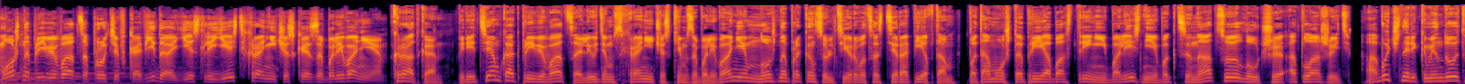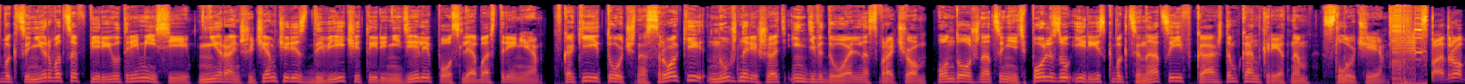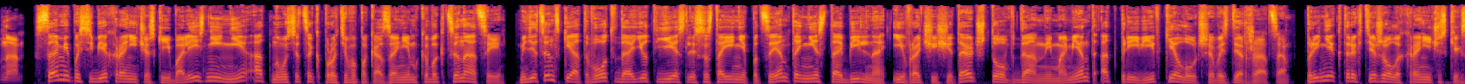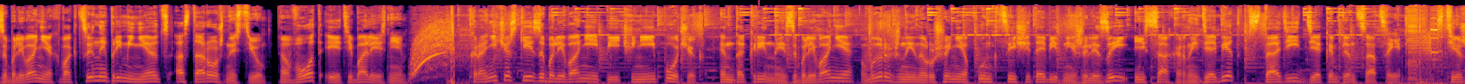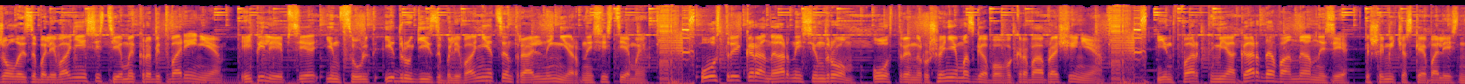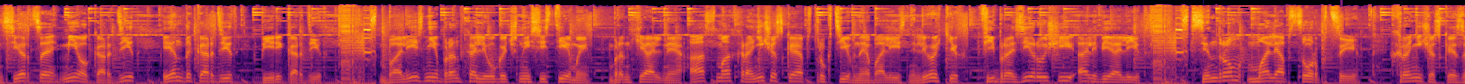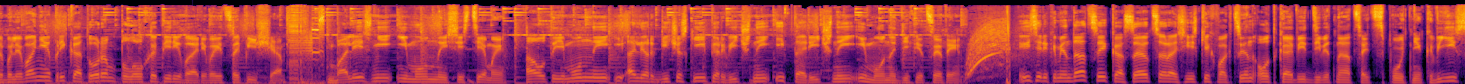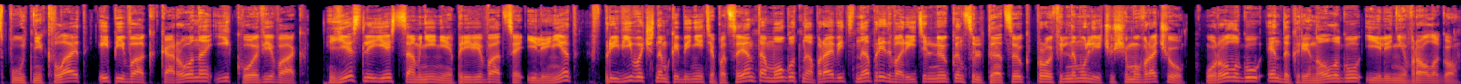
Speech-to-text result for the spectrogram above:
Можно прививаться против ковида, если есть хроническое заболевание. Кратко. Перед тем, как прививаться людям с хроническим заболеванием, нужно проконсультироваться с терапевтом, потому что при обострении болезни вакцинацию лучше отложить. Обычно рекомендуют вакцинироваться в период ремиссии, не раньше, чем через 2-4 недели после обострения. В какие точно сроки нужно решать индивидуально с врачом. Он должен оценить пользу и риск вакцинации в каждом конкретном случае. Подробно. Сами по себе хронические болезни не относятся к противопоказаниям к вакцинации. Медицинский отвод дают, если состояние пациента нестабильно, и врачи считают, что в данный момент от прививки лучше воздержаться. При некоторых тяжелых хронических заболеваниях вакцины применяют с осторожностью. Вот эти болезни. Хронические заболевания печени и почек, эндокринные заболевания, выраженные нарушения функции щитовидной железы и сахарный диабет в стадии декомпенсации. Тяжелые заболевания системы кроветворения, эпилепсия, инсульт и другие заболевания центральной нервной системы. Острый коронарный синдром, острое нарушение мозгового кровообращения. Инфаркт миокарда в анамнезе, ишемическая болезнь сердца, миокардит, эндокардит, перикардит. Болезни бронхолегочной системы, бронхиальная астма, хроническая обструктивная болезнь легких, фиброзирующий альвеолит, синдром малябсорбции, хроническое заболевание, при котором плохо переваривается пища. Болезни иммунной системы, аутоиммунные и аллергические первичные и вторичные иммунодефициты. Эти рекомендации касаются российских вакцин от COVID-19 «Спутник Ви», «Спутник Лайт», «Эпивак Корона» и «Ковивак». Если есть сомнения, прививаться или нет, в прививочном кабинете пациента могут направить на предварительную консультацию к профильному лечащему врачу, урологу, эндокринологу или неврологу.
